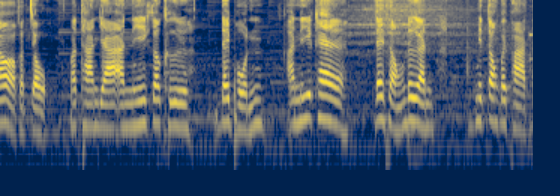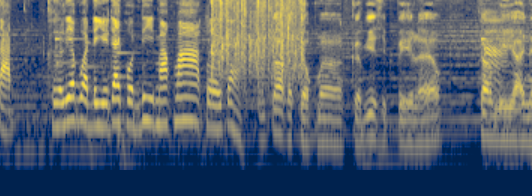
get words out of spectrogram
ต้อกระจก มาทานยาอันนี้ก็คือได้ผล อันนี้แค่ได้สองเดือน ไม่ต้องไปผ่าตัด คือเรียกว่าดีได้ผลดีมาก ๆ เลยจ้ะผมก็กระจกมาเกือบ 20 ปีแล้ว ก็มียายใน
